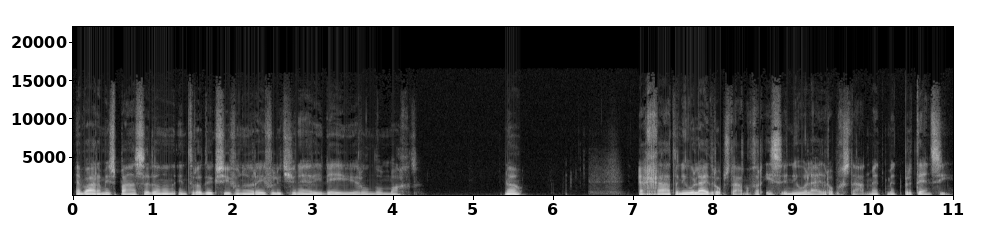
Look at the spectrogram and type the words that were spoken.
En waarom is Pasen dan een introductie van een revolutionair idee rondom macht? Nou, er gaat een nieuwe leider opstaan, of er is een nieuwe leider opgestaan met, met pretentie.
